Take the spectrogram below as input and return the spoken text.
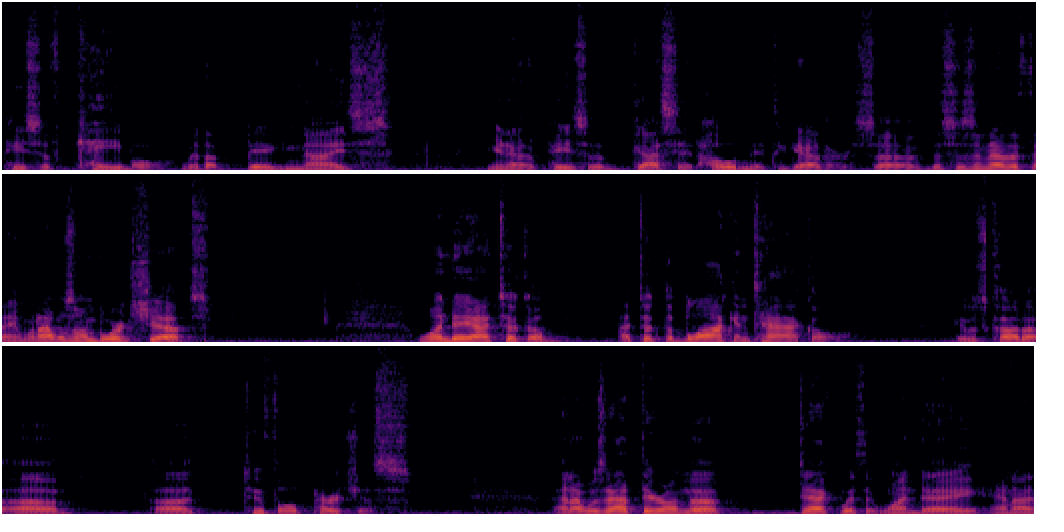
piece of cable with a big, nice, you know, piece of gusset holding it together. So this is another thing. When I was on board ships, one day I took a, I took the block and tackle. It was called a, a, a twofold purchase, and I was out there on the deck with it one day, and I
